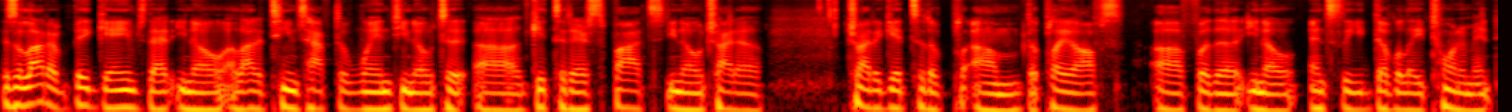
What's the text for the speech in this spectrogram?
there's a lot of big games that, you know, a lot of teams have to win, you know, to uh, get to their spots, you know, try to try to get to the um, the playoffs uh, for the you know NCAA tournament.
